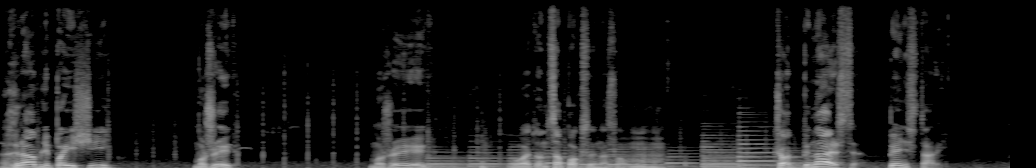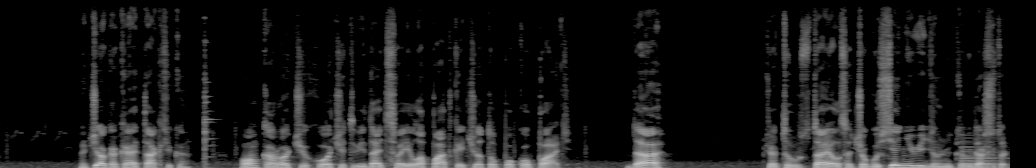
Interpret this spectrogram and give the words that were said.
Грабли поищи. Мужик. Мужик. Вот, он сапог свой нашел. Угу. Чё ты пинаешься, пень старый? Ну чё, какая тактика? Он, короче, хочет, видать, своей лопаткой что-то покупать. Да? Че ты уставился? Че гусей не видел никогда, что ли?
